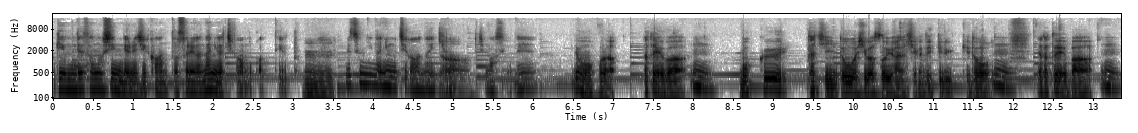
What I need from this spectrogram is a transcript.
ゲームで楽しんでる時間とそれが何が違うのかっていうとうん、別に何も違わない気がしますよね。でもほら例えばうん僕たち同士はそういう話ができるけど、うん。例えばうん。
